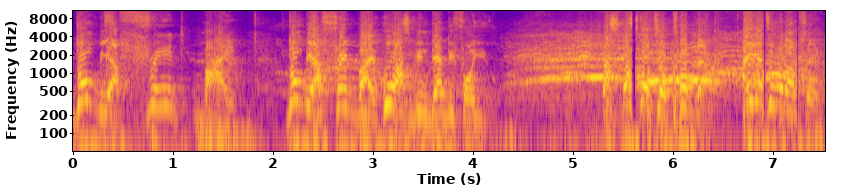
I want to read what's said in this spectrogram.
don't be afraid by Don't be afraid by who has been there before you. That's, that's not your problem. Are you getting what I'm saying?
